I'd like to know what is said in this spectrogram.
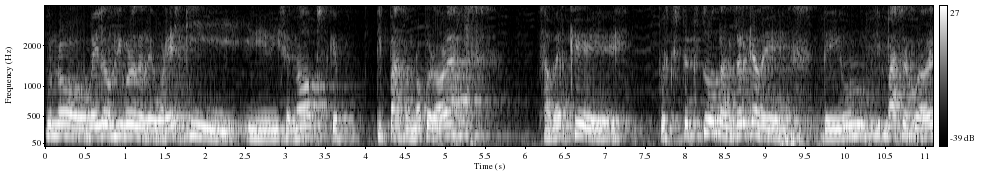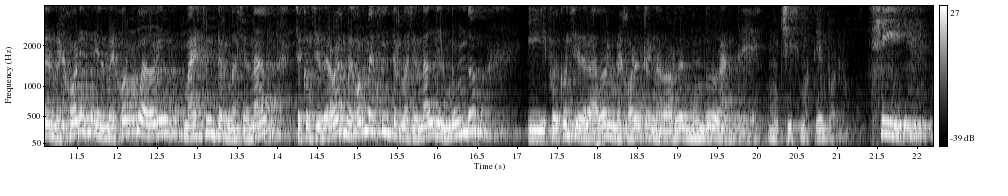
uno ve los libros de Deboreski y, y dice, no, pues qué tipazo, ¿no? Pero ahora saber que pues que usted estuvo tan cerca de, de un tipazo de jugador, el mejor, el mejor jugador maestro internacional, se consideraba el mejor maestro internacional del mundo y fue considerado el mejor entrenador del mundo durante muchísimo tiempo, ¿no? Sí,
